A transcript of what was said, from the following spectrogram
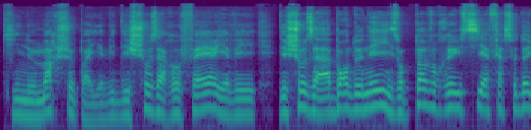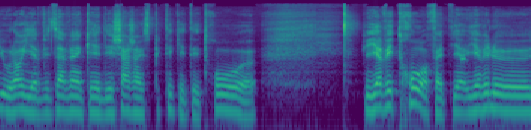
qui, ne marche pas. Il y avait des choses à refaire, il y avait des choses à abandonner. Ils n'ont pas réussi à faire ce deuil, ou alors il y avait, ils avaient un cahier des charges à respecter qui était trop. Euh, il y avait trop, en fait. Il y avait le.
